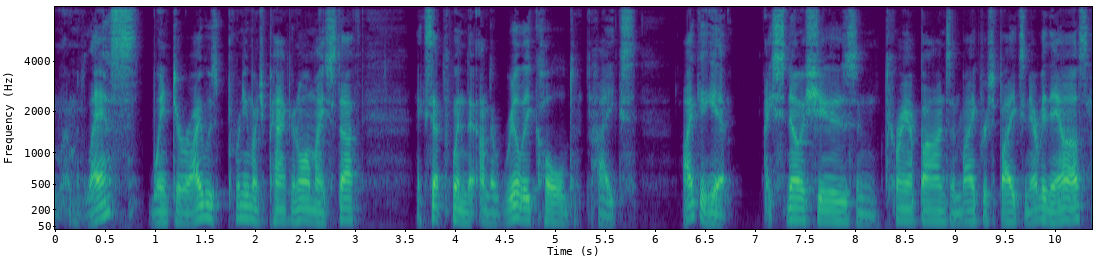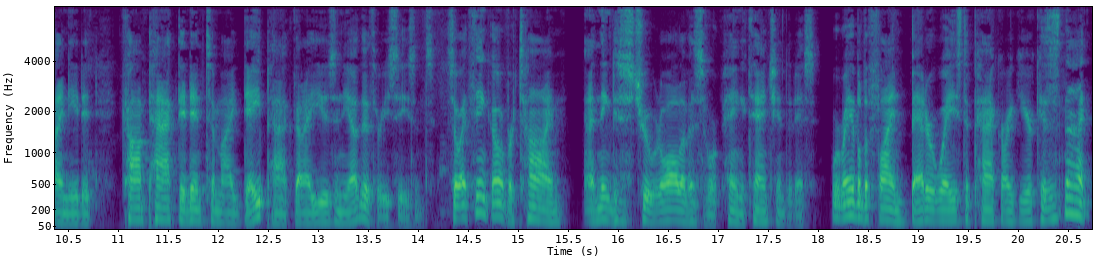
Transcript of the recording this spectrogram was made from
last winter, I was pretty much packing all my stuff, except when the, on the really cold hikes, I could get my snowshoes and crampons and micro spikes and everything else I needed compacted into my day pack that I use in the other three seasons. So I think over time, I think this is true with all of us who are paying attention to this. We're able to find better ways to pack our gear because it's not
